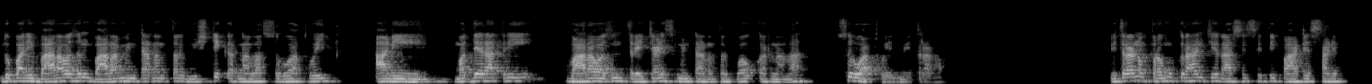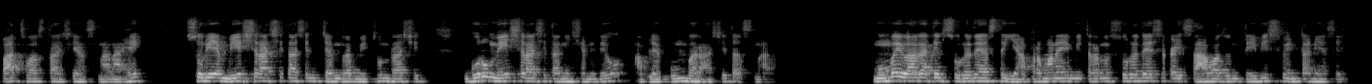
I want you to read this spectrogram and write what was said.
दुपारी बारा वाजून बारा मिनिटानंतर विष्टीकरणाला सुरुवात होईल. आणि मध्यरात्री बारा वाजून त्रेचाळीस मिनिटानंतर बवकरणाला सुरुवात होईल मित्रांनो. मित्रांनो प्रमुख ग्रहांची राशी स्थिती पहाटे साडेपाच वाजता अशी असणार आहे. सूर्य मेष राशीत असेल चंद्र मिथुन राशीत गुरु मेष राशीत आणि शनिदेव आपल्या कुंभ राशीत असणार. मुंबई भागातील सूर्योदयास्त याप्रमाणे मित्रांनो. सूर्योदय सकाळी सहा वाजून तेवीस मिनिटांनी असेल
